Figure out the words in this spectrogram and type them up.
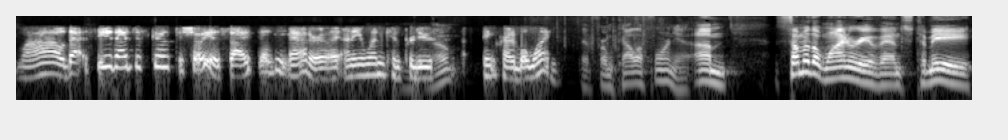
wow, that see that just goes to show you size doesn't matter. Like, anyone can produce incredible wine from California. Um, some of the winery events, to me,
